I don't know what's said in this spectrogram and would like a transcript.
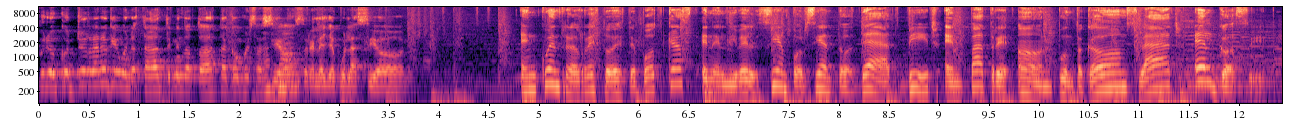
Pero encontré raro que, bueno, estaban teniendo toda esta conversación sobre la eyaculación. Encuentra el resto de este podcast en el nivel 100% That Bitch en patreon.com slash elgossip.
